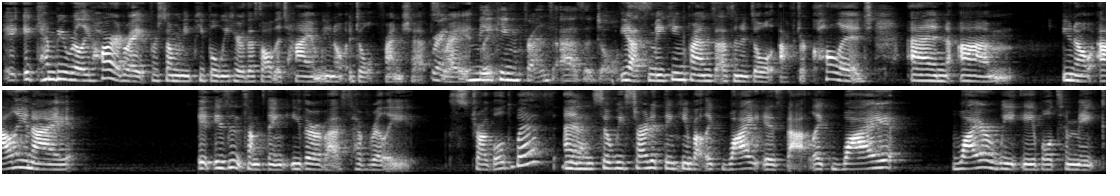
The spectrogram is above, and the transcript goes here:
it, it can be really hard, right? For so many people, we hear this all the time, you know, adult friendships, right? right? Making like, friends as adults. Yes, making friends as an adult after college. And, um, you know, Ali and I, it isn't something either of us have really struggled with and so we started thinking about like why is that like why why are we able to make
